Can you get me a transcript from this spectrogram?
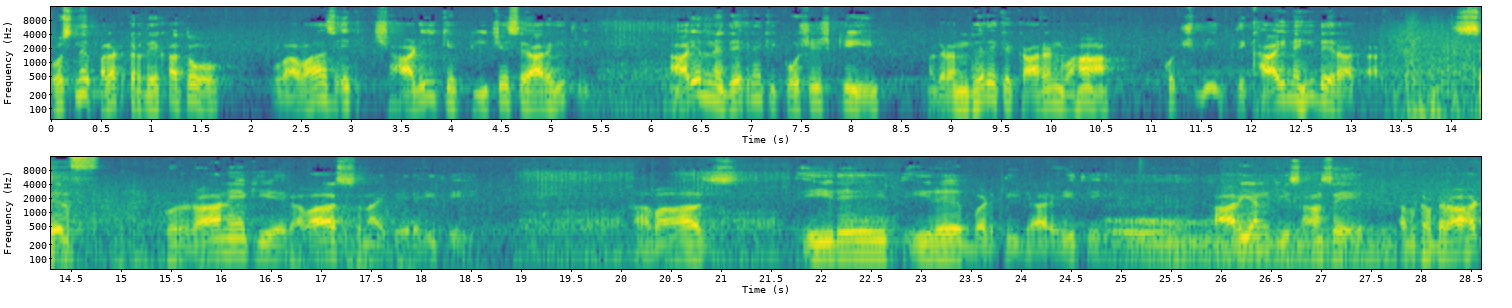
उसने पलट कर देखा तो वो आवाज़ एक झाड़ी के पीछे से आ रही थी। आर्यन ने देखने की कोशिश की, मगर अंधेरे के कारण वहाँ कुछ भी दिखाई नहीं दे रहा था। सिर्फ़ गुर्राने की एक आवाज़ सुनाई दे रही थी। आवाज़ धीरे धीरे बढ़ती जा रही थी। आर्यन की साँसें अब घबराहट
